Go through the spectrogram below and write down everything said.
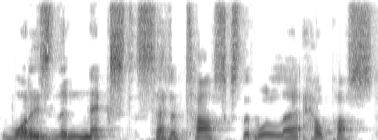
what is the next set of tasks that will help us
